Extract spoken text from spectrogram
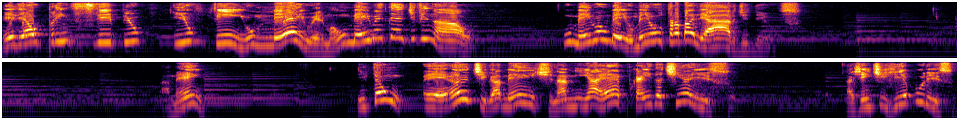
Ele é o princípio e o fim. O meio, irmão, o meio é divinal. O meio é o meio, o meio é o trabalhar de Deus. Amém? Então, é, antigamente, na minha época, ainda tinha isso. A gente ria por isso.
